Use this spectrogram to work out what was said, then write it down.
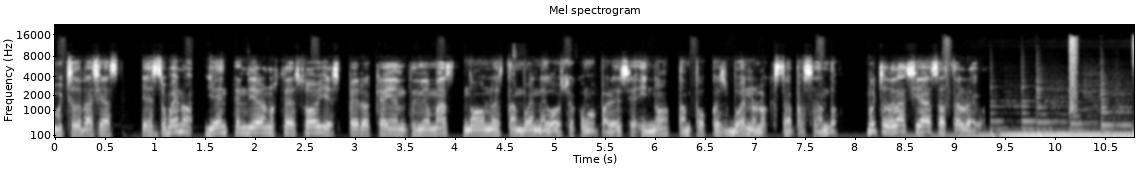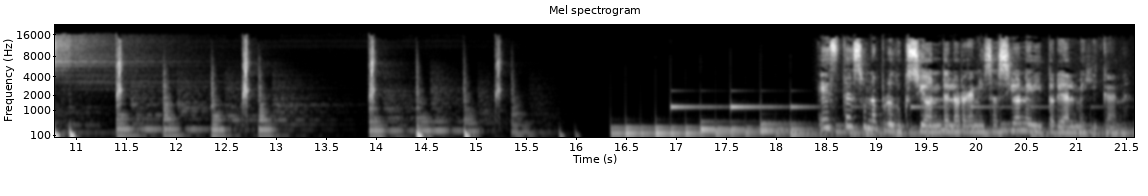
Muchas gracias. Bueno, ya entendieron ustedes hoy, espero que hayan entendido más. No, no es tan buen negocio como parece y no, tampoco es bueno lo que está pasando. Muchas gracias, hasta luego. Esta es una producción de la Organización Editorial Mexicana.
